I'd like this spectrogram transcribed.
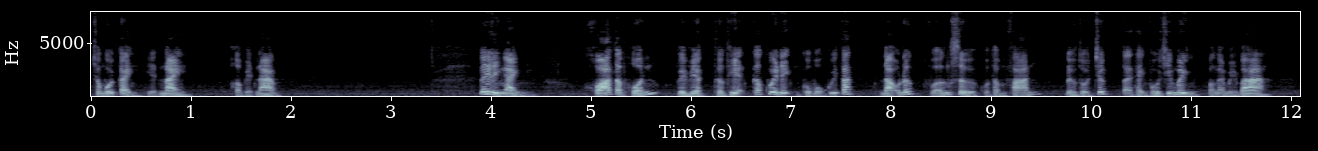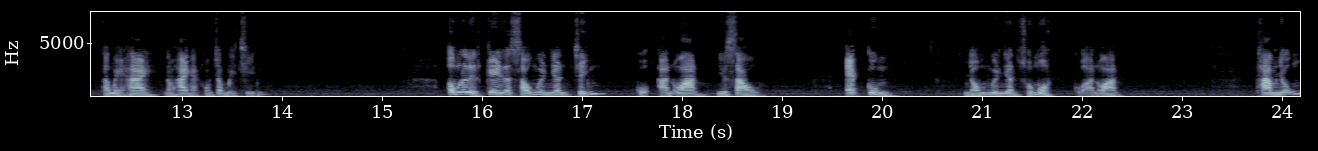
trong bối cảnh hiện nay ở Việt Nam. Đây là hình ảnh khóa tập huấn về việc thực hiện các quy định của Bộ Quy tắc Đạo đức và ứng xử của thẩm phán được tổ chức tại thành phố Hồ Chí Minh vào ngày 13 tháng 12 năm 2019. Ông đã liệt kê ra 6 nguyên nhân chính của án oan như sau. Ép cung, nhóm nguyên nhân số 1 của án oan. Tham nhũng,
